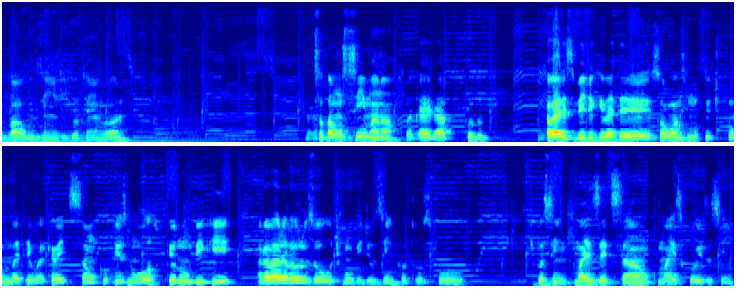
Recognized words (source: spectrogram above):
esse baúzinho aqui que eu tenho agora. É só dar um sim, mano, ó, pra carregar tudo. Galera, esse vídeo aqui vai ter só umas músicas de fundo, vai ter aquela edição que eu fiz no outro, porque eu não vi que a galera valorizou o último videozinho que eu trouxe por... Tipo assim, com mais edição, com mais coisa assim.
